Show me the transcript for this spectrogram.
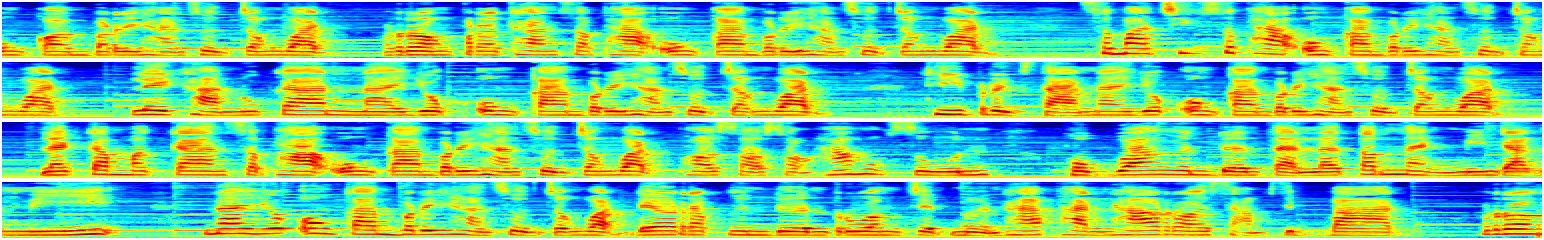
องค์กรบริหารส่วนจังหวัด รองประธานสภาองค์การบริหารส่วนจังหวัด สมาชิกสภาองค์การบริหารส่วนจังหวัด เลขานุการนายกองค์การบริหารส่วนจังหวัด ที่ปรึกษานายกองค์การบริหารส่วนจังหวัด และกรรมการสภาองค์การบริหารส่วนจังหวัด พศ 2560 พบว่าเงินเดือนแต่ละตำแหน่งมีดังนี้ นายกองค์การบริหารส่วนจังหวัดได้รับเงินเดือนรวม 75,530 บาท รอง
